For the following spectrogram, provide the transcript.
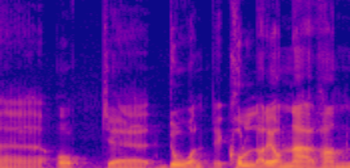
Eh, och eh, då kollade jag när han,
